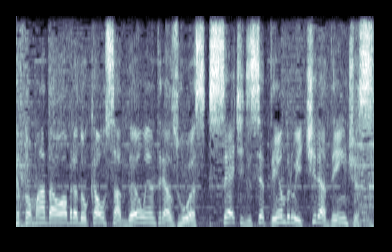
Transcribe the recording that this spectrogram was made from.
Retomada a obra do calçadão entre as ruas 7 de setembro e Tiradentes.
